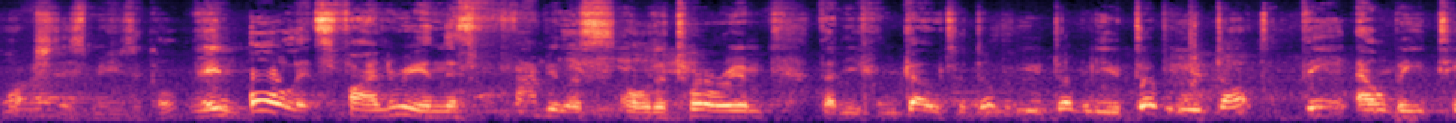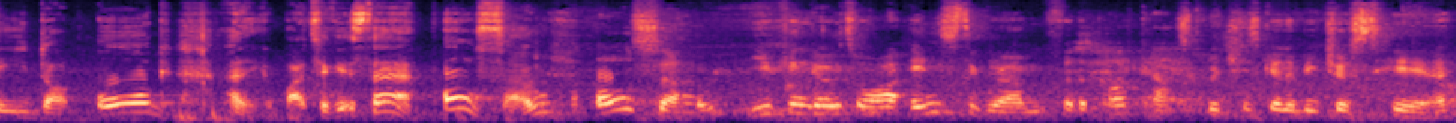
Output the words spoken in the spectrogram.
watch this musical in mm. all its finery in this fabulous auditorium, then you can go to www.thelbt.org and you can buy tickets there. Also, Also, you can go to our Instagram for the podcast, which is going to be just here.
